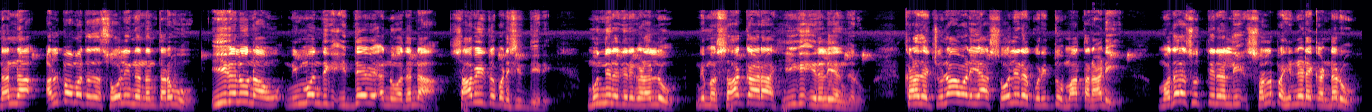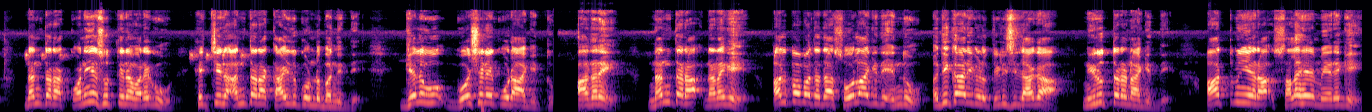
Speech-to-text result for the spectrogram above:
ನನ್ನ ಅಲ್ಪಮತದ ಸೋಲಿನ ನಂತರವೂ ಈಗಲೂ ನಾವು ನಿಮ್ಮೊಂದಿಗೆ ಇದ್ದೇವೆ ಅನ್ನುವುದನ್ನು ಸಾಬೀತುಪಡಿಸಿದ್ದೀರಿ. ಮುಂದಿನ ದಿನಗಳಲ್ಲೂ ನಿಮ್ಮ ಸಹಕಾರ ಹೀಗೆ ಇರಲಿ ಎಂದರು. ಕಳೆದ ಚುನಾವಣೆಯ ಸೋಲಿನ ಕುರಿತು ಮಾತನಾಡಿ, ಮೊದಲ ಸುತ್ತಿನಲ್ಲಿ ಸ್ವಲ್ಪ ಹಿನ್ನಡೆ ಕಂಡರೂ ನಂತರ ಕೊನೆಯ ಸುತ್ತಿನವರೆಗೂ ಹೆಚ್ಚಿನ ಅಂತರ ಕಾಯ್ದುಕೊಂಡು ಬಂದಿದ್ದೆ. ಗೆಲುವು ಘೋಷಣೆ ಕೂಡ ಆಗಿತ್ತು. ಆದರೆ ನಂತರ ನನಗೆ ಅಲ್ಪಮತದ ಸೋಲಾಗಿದೆ ಎಂದು ಅಧಿಕಾರಿಗಳು ತಿಳಿಸಿದಾಗ ನಿರುತ್ತರನಾಗಿದ್ದೆ. ಆತ್ಮೀಯರ ಸಲಹೆ ಮೇರೆಗೆ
